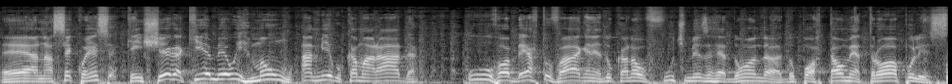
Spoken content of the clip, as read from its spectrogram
é, na sequência, quem chega aqui é meu irmão, amigo, camarada, o Roberto Wagner, do canal Fute Mesa Redonda, do portal Metrópolis.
